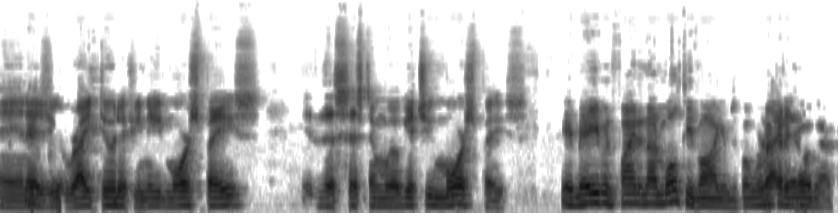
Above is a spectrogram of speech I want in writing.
And as you write to it, if you need more space, the system will get you more space. It may even find it on multi volumes, but we're right. not going to go there.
